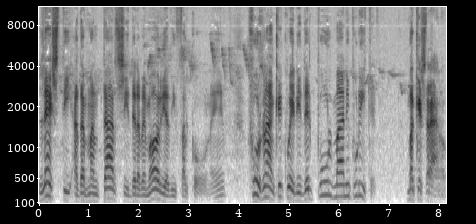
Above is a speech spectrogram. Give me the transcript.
lesti ad ammantarsi della memoria di Falcone furono anche quelli del pool Mani Pulite. Ma che strano!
